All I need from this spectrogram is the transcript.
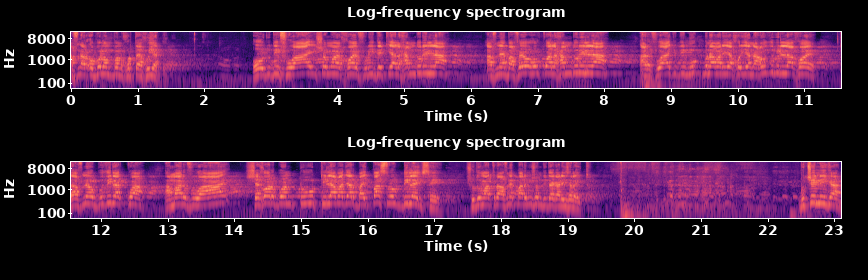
আপনার অবলম্বন করতে হইয়াতে ও যদি ফুয়া এই সময় কয়, ফুরি দেখি, আলহামদুলিল্লাহ। আপনি বাপেও হোক, আলহামদুলিল্লাহ। আর ফুয়া যদি মুখ বুনা মারিয়া করিয়া, নাউজুবিল্লাহ কয়, তা আপনিও বুঝি লাগবা আমার ফুয়ায় শেখর বন টু টিলাবাজার বাইপাস রোড দিলাইছে। শুধুমাত্র আপনি পারমিশন দিতে গাড়ি চালাইতো। বুঝছেন নি গান?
